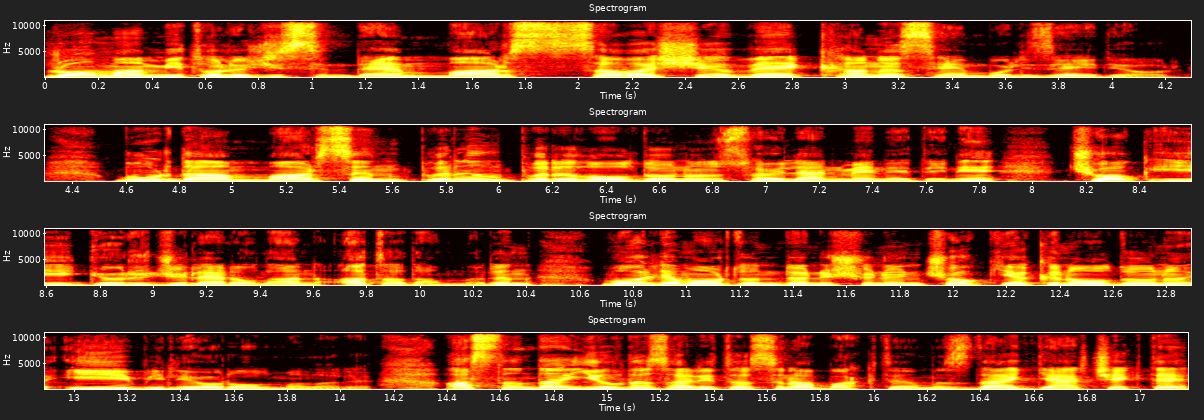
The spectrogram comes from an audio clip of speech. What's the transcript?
Roma mitolojisinde Mars savaşı ve kanı sembolize ediyor. Burada Mars'ın pırıl pırıl olduğunun söylenme nedeni çok iyi görücüler olan at adamların Voldemort'un dönüşünün çok yakın olduğunu iyi biliyor olmaları. Aslında yıldız haritasına baktığımızda gerçekte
